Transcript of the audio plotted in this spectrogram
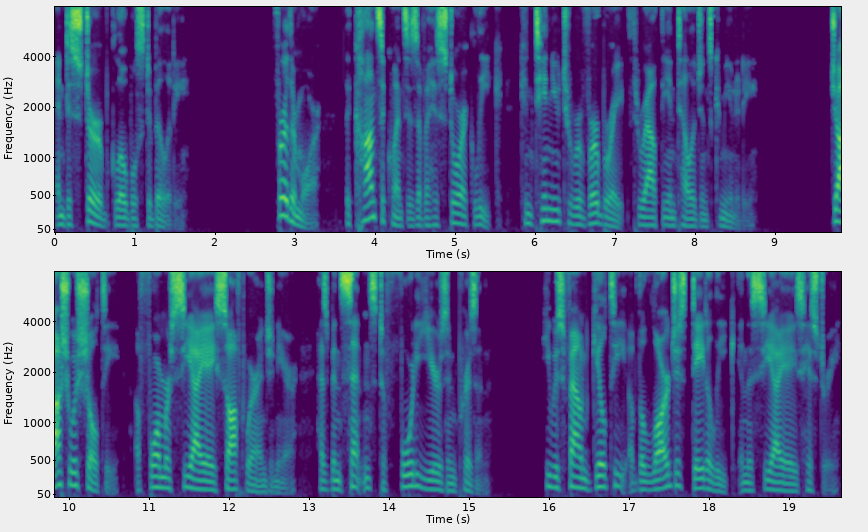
and disturb global stability. Furthermore, the consequences of a historic leak continue to reverberate throughout the intelligence community. Joshua Schulte, a former CIA software engineer, has been sentenced to 40 years in prison. He was found guilty of the largest data leak in the CIA's history.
